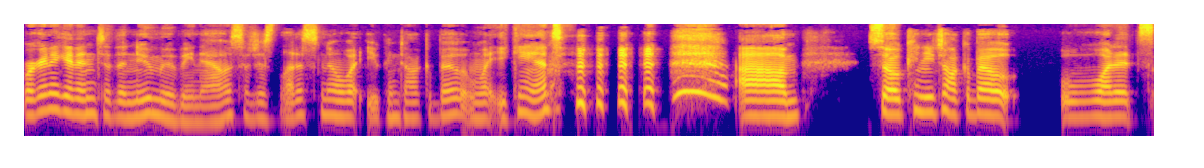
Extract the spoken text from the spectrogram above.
we're gonna get into the new movie now, so just let us know what you can talk about and what you can't. um, so can you talk about what it's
